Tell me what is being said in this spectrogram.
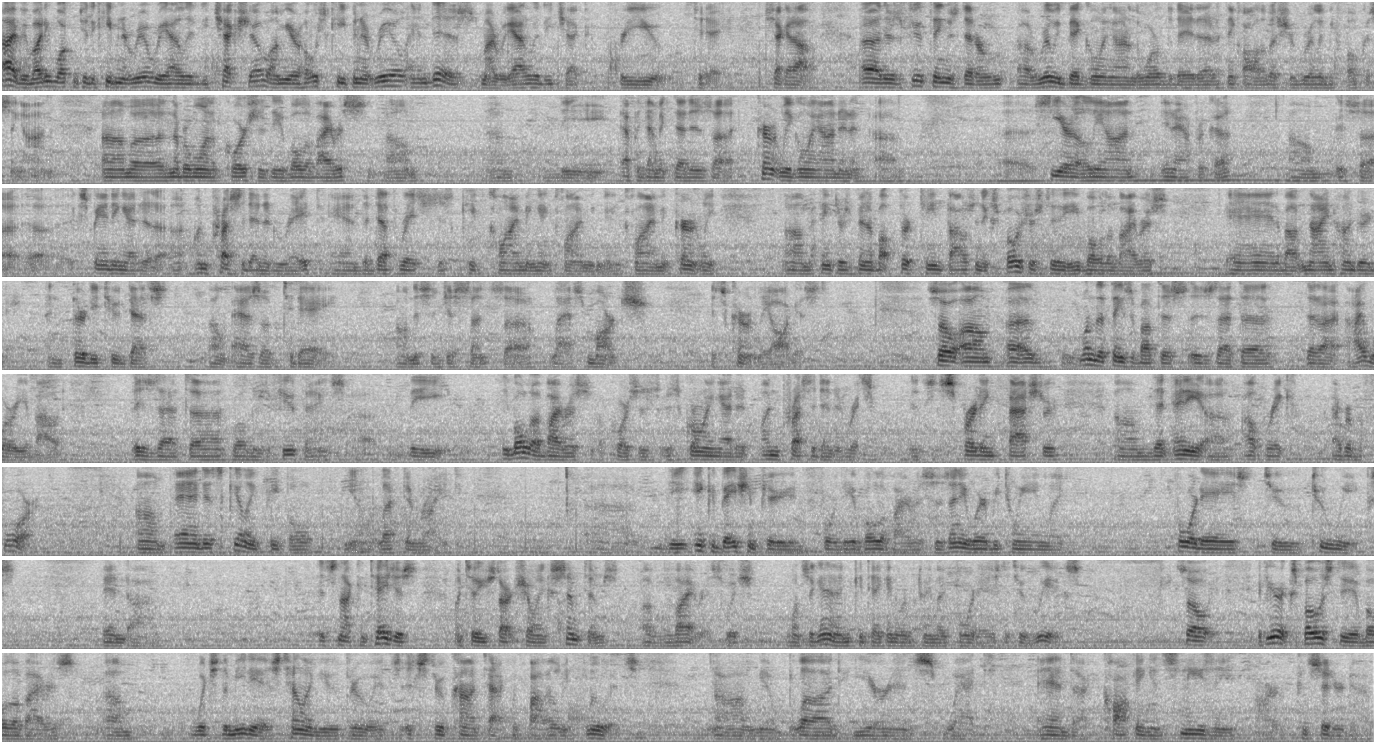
Hi everybody, welcome to the Keeping It Real Reality Check Show. I'm your host, Keeping It Real, and this is my reality check for you today. Check it out. Uh, there's a few things that are uh, really big going on in the world today that I think all of us should really be focusing on. Um, uh, number one, of course, is the Ebola virus, um, um, the epidemic that is uh, currently going on in uh, uh, Sierra Leone in Africa. Um, it's uh, uh, expanding at an unprecedented rate, and the death rates just keep climbing and climbing and climbing. Currently, um, I think there's been about 13,000 exposures to the Ebola virus and about 932 deaths um, as of today. Um, this is just since uh, last March. It's currently August. So um, uh, one of the things about this is that uh, that I, I worry about is that, uh, well, there's a few things. Uh, the Ebola virus, of course, is, is growing at an unprecedented rate. It's spreading faster um, than any uh, outbreak ever before. Um, and it's killing people, you know, left and right. Uh, the incubation period for the Ebola virus is anywhere between like four days to two weeks. And uh, it's not contagious until you start showing symptoms of the virus, which once again can take anywhere between like four days to two weeks. So if you're exposed to the Ebola virus, um, which the media is telling you through it's, it's through contact with bodily fluids, um, you know, blood, urine, sweat, and uh, coughing and sneezing are considered uh,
